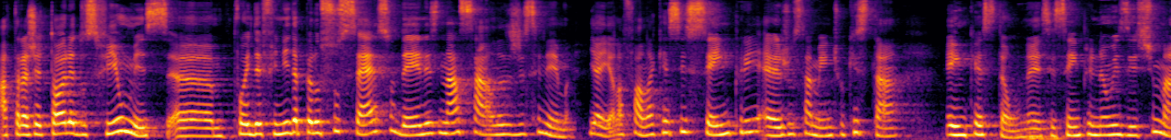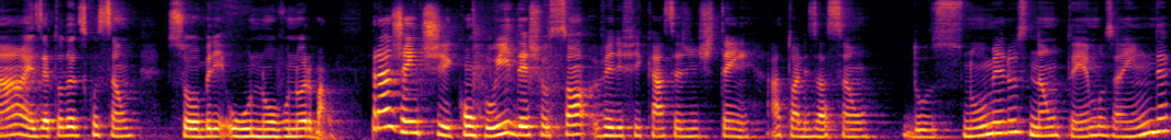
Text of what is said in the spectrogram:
a trajetória dos filmes uh, foi definida pelo sucesso deles nas salas de cinema. E aí ela fala que esse sempre é justamente o que está em questão, né? Esse sempre não existe mais, é toda a discussão sobre o novo normal. Para a gente concluir, deixa eu só verificar se a gente tem atualização dos números. Não temos ainda.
